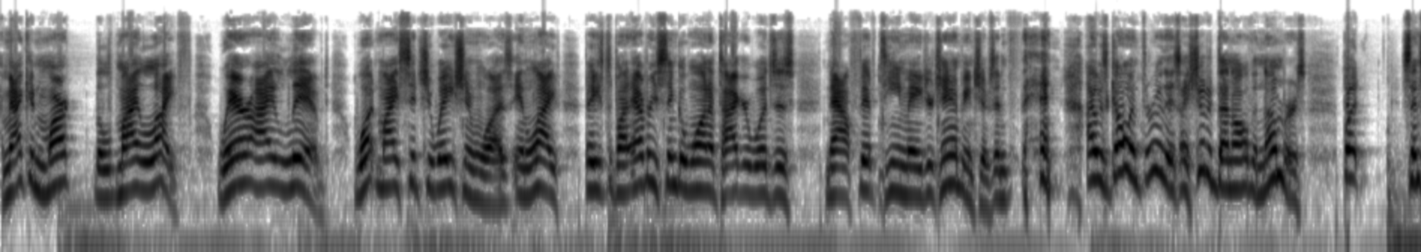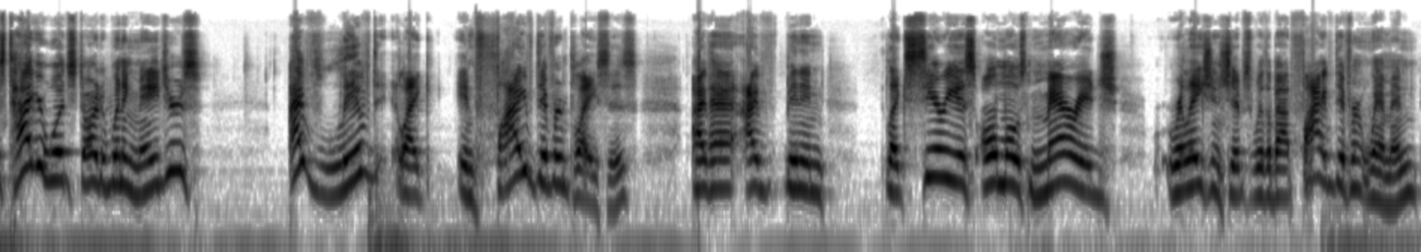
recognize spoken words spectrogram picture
I mean, I can mark the, my life, where I lived, what my situation was in life based upon every single one of Tiger Woods' now 15 major championships. And, and I was going through this. I should have done all the numbers. But since Tiger Woods started winning majors, I've lived like in five different places. I've had I've been in like serious almost marriage relationships with about five different women.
